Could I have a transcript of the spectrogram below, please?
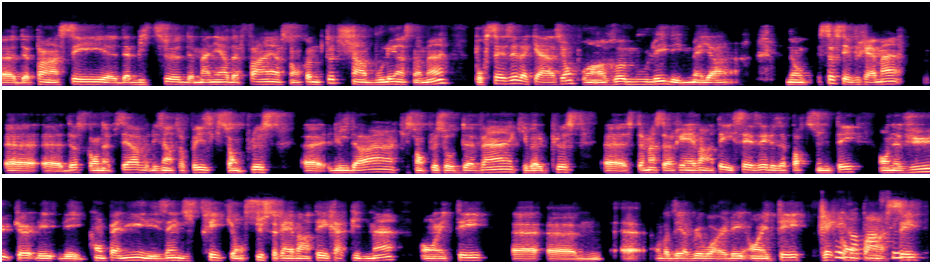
de pensée, d'habitude, de manière de faire sont comme toutes chamboulées en ce moment pour saisir l'occasion pour en remouler des meilleurs. Donc ça c'est vraiment euh, euh, de ce qu'on observe, les entreprises qui sont plus euh, leaders, qui sont plus au devant, qui veulent plus justement se réinventer et saisir les opportunités. On a vu que les, les compagnies, les industries qui ont su se réinventer rapidement ont été on va dire rewardées, ont été récompensées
